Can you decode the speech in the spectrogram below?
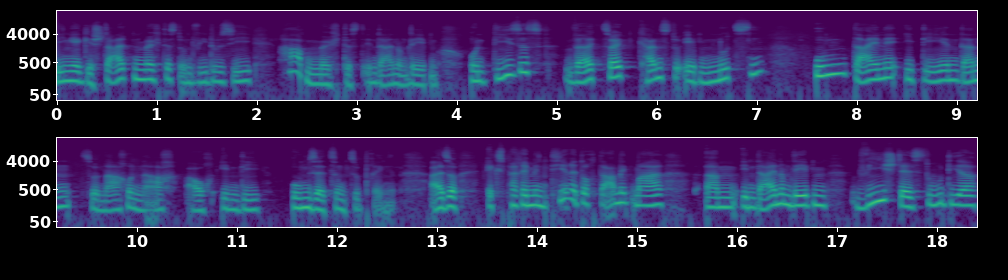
Dinge gestalten möchtest und wie du sie haben möchtest in deinem Leben. Und dieses Werkzeug kannst du eben nutzen, um deine Ideen dann so nach und nach auch in die Umsetzung zu bringen. Also experimentiere doch damit mal ähm, in deinem Leben, wie stellst du dir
